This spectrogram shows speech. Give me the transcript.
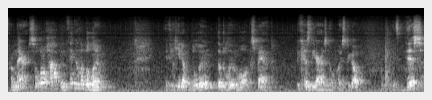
from there. So what will happen, think of a balloon. If you heat up a balloon, the balloon will expand because the air has no place to go. It's this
